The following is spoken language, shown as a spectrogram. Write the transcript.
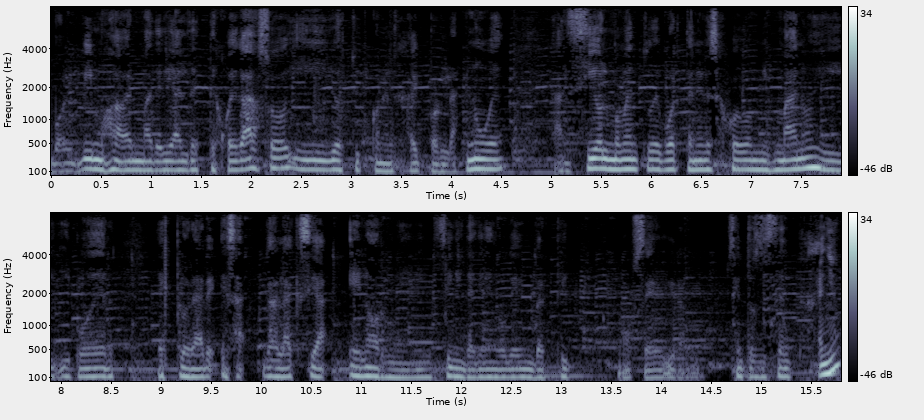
volvimos a ver material de este juegazo y yo estoy con el hype por las nubes sido el momento de poder tener ese juego en mis manos y, poder explorar esa galaxia enorme, infinita que tengo que invertir, no sé, 160 años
